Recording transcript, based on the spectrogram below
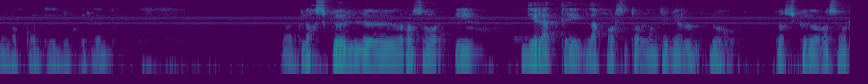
On va compter deux périodes. Lorsque le ressort est dilaté, la force est orientée vers le haut. Lorsque le ressort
